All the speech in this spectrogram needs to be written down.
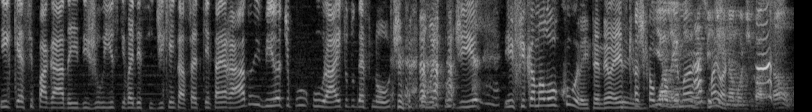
e quer se pagar daí de juiz que vai decidir quem tá certo e quem tá errado e vira tipo o Raito do Death Note da noite pro dia e fica uma loucura, entendeu? É esse que eu acho que é o e além problema de repetir maior. na motivação,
